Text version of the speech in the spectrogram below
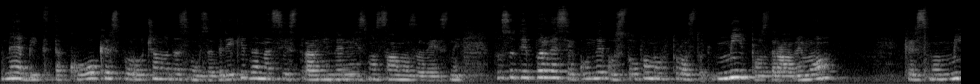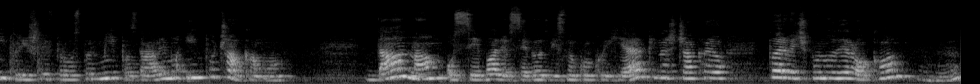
ne biti tako, ker sporočamo, da smo v zadreki, da nas je strah in da nismo samozavestni. To so te prve sekunde, ko stopamo v prostor. Mi pozdravimo, ker smo mi prišli v prostor, mi pozdravimo in počakamo da nam oseba ali osebe, odvisno koliko jih je, ki nas čakajo, prvič ponudi roko. Uh mhm. -huh.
